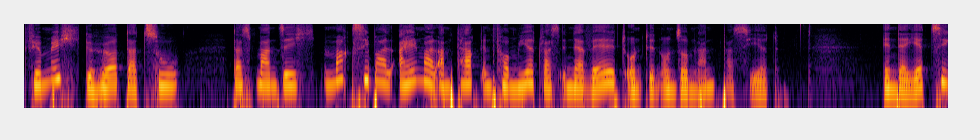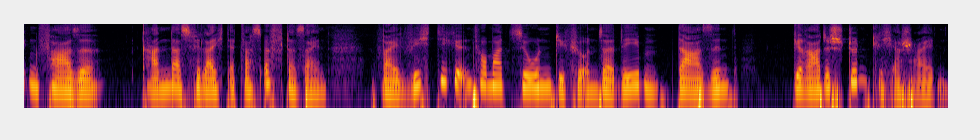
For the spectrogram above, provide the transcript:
Für mich gehört dazu, dass man sich maximal einmal am Tag informiert, was in der Welt und in unserem Land passiert. In der jetzigen Phase kann das vielleicht etwas öfter sein, weil wichtige Informationen, die für unser Leben da sind, gerade stündlich erscheinen.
